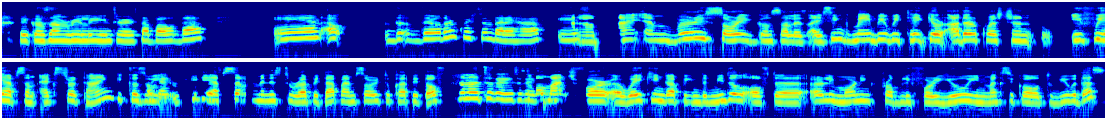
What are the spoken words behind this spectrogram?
because i'm really interested about that. And uh, the, the other question that I have is um, I am very sorry, Gonzalez. I think maybe we take your other question if we have some extra time because okay. we really yes. have seven minutes to wrap it up. I'm sorry to cut it off. No, no, it's okay. It's okay. So much for uh, waking up in the middle of the early morning, probably for you in Mexico to be with us.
